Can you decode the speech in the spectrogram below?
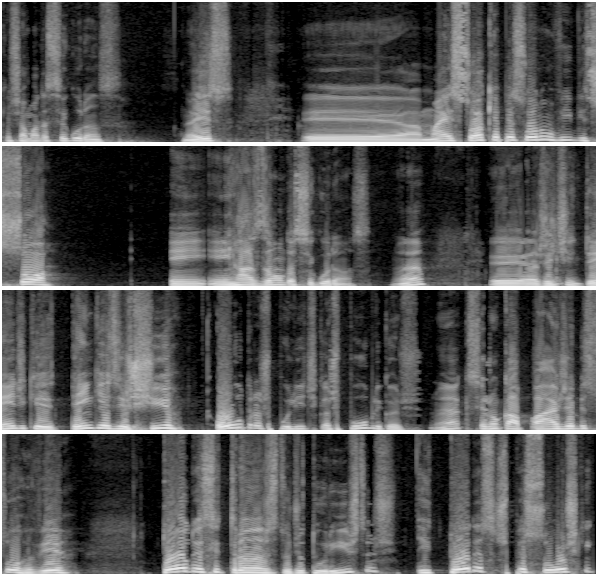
que é chamada segurança. Não é isso? É, mas só que a pessoa não vive só em, em razão da segurança. Né? É, a gente entende que tem que existir outras políticas públicas né, que sejam capazes de absorver todo esse trânsito de turistas e todas essas pessoas que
